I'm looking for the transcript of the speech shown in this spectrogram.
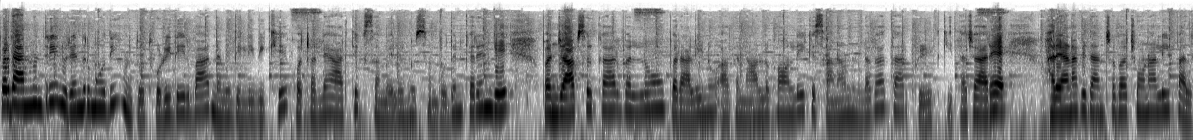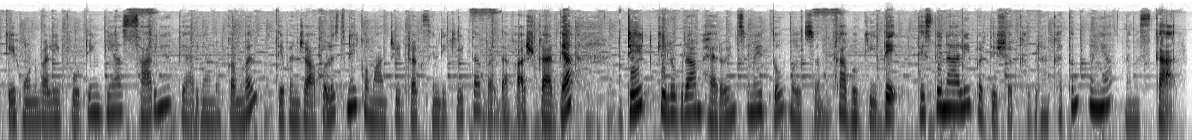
ਪ੍ਰਧਾਨ ਮੰਤਰੀ ਨਰਿੰਦਰ ਮੋਦੀ ਹੁਣ ਤੋਂ ਥੋੜੀ ਦੇਰ ਬਾਅਦ ਨਵੀਂ ਦਿੱਲੀ ਵਿਖੇ ਕੋਟਲੇ ਆਰਥਿਕ ਸੰਮੇਲਨ ਨੂੰ ਸੰਬੋਧਨ ਕਰਨਗੇ। ਪੰਜਾਬ ਸਰਕਾਰ ਵੱਲੋਂ ਪਰਾਲੀ ਨੂੰ ਅੱਗ ਨਾਲ ਲਗਾਉਣ ਲਈ ਕਿਸਾਨਾਂ ਨੂੰ ਲਗਾਤਾਰ ਪ੍ਰੇਰਿਤ ਕੀਤਾ ਜਾ ਰਿਹਾ ਹੈ। ਹਰਿਆਣਾ ਵਿਧਾਨ ਸਭਾ ਚੋਣਾਂ ਲਈ ਭਲਕੇ ਹੋਣ ਵਾਲੀ VOTING ਦੀਆਂ ਸਾਰੀਆਂ ਤਿਆਰੀਆਂ ਮੁਕੰਮਲ ਤੇ ਪੰਜਾਬ ਪੁਲਿਸ ਨੇ ਕੌਮਾਂਤਰੀ ਡਰੱਗ ਸਿੰਡੀਕੇਟ ਦਾ ਪਰਦਾਫਾਸ਼ ਕਰਦਿਆਂ 1.5 ਕਿਲੋਗ੍ਰਾਮ ਹੈਰੋਇਨ ਸਮੇਤ ਦੋ ਮੁਲਜ਼ਮ ਕਾਬੂ ਕੀਤੇ। ਇਸ ਦੇ ਨਾਲ ਹੀ ਪ੍ਰਤੀਸ਼ਤ ਖਬਰਾਂ ਖਤਮ ਹੋਈਆਂ। ਨਮਸਕਾਰ।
